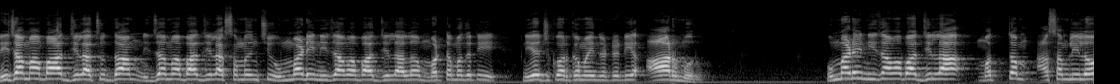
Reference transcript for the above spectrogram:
నిజామాబాద్ జిల్లా చూద్దాం. నిజామాబాద్ జిల్లాకు సంబంధించి ఉమ్మడి నిజామాబాద్ జిల్లాలో మొట్టమొదటి నియోజకవర్గమైనటువంటి ఆర్మూరు. ఉమ్మడి నిజామాబాద్ జిల్లా మొత్తం అసెంబ్లీలో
